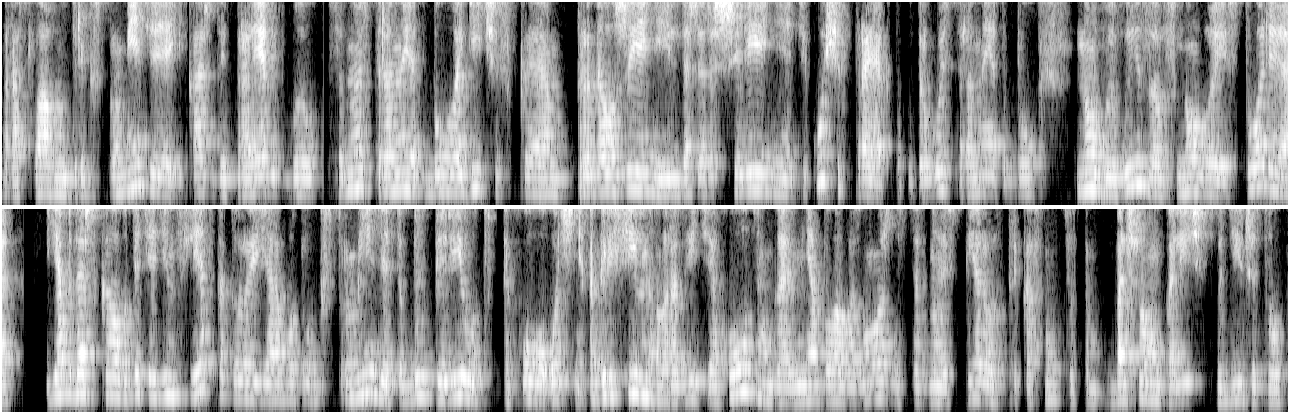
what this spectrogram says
росла внутри Газпромедиа, и каждый проект был, с одной стороны, это было логическое продолжение или даже расширение текущих проектов, с другой стороны, это был новый вызов, новая история, я бы даже сказала, вот эти 11 лет, которые я работала в Газпром-Медиа, это был период такого очень агрессивного развития холдинга, и у меня была возможность одной из первых прикоснуться там, к большому количеству digital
